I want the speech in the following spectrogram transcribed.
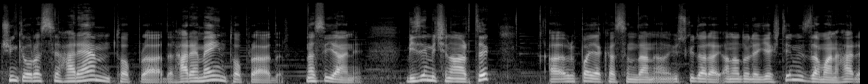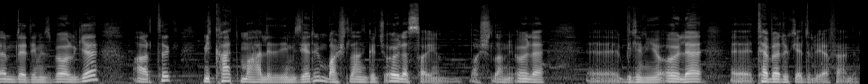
Çünkü orası harem toprağıdır. Haremeyn toprağıdır. Nasıl yani? Bizim için artık Avrupa yakasından Üsküdar'a Anadolu'ya geçtiğimiz zaman harem dediğimiz bölge artık Mikat Mahalle dediğimiz yerin başlangıcı. Öyle sayın başlanıyor, öyle e, biliniyor, öyle e, teberrük ediliyor efendim.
